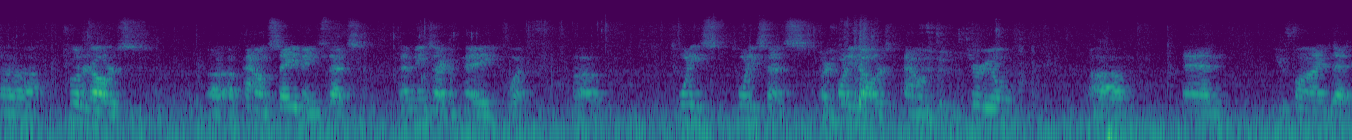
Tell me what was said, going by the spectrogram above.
uh, two hundred dollars a, pound savings, that's, that means I can pay, what, uh, 20 20 cents, or twenty dollars a pound the material. Um, and you find that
